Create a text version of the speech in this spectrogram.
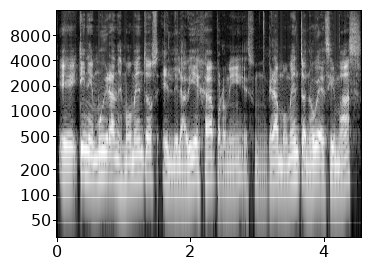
Eh, tiene muy grandes momentos, el de la vieja, por mí es un gran momento, no voy a decir más.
